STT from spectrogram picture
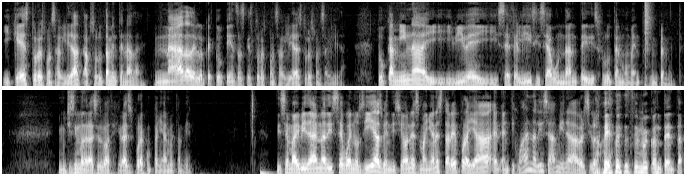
¿Y qué es tu responsabilidad? Absolutamente nada. ¿eh? Nada de lo que tú piensas que es tu responsabilidad es tu responsabilidad. Tú camina y, vive y, sé feliz y sé abundante y disfruta el momento simplemente. Y muchísimas gracias, Badi. Gracias por acompañarme también. Dice May Vidana, dice, buenos días, bendiciones. Mañana estaré por allá en, Tijuana, dice, ah, mira, a ver si lo veo. Estoy muy contenta.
